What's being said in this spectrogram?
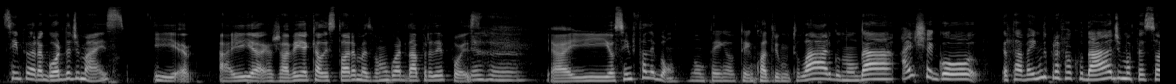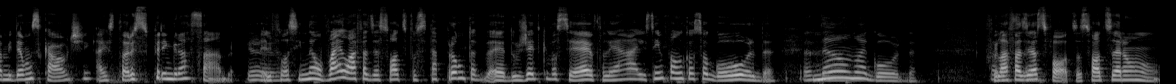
Sempre eu era gorda demais. E eh, aí eh, já vem aquela história, mas vamos guardar pra depois. Aham. E aí eu sempre falei, bom, não tenho, eu tenho quadril muito largo, não dá. Aí chegou, eu tava indo pra faculdade, uma pessoa me deu um scout, a história é super engraçada. Uhum. Ele falou assim: não, vai lá fazer as fotos, você tá pronta é, do jeito que você é. Eu falei, ah, eles sempre falam que eu sou gorda. Não, não é gorda. Fui Olha lá fazer as fotos. As fotos eram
